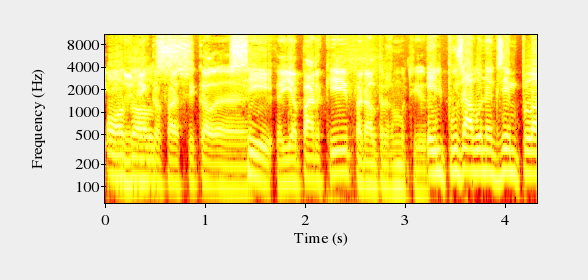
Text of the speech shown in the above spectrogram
o i no dels... que faci que, la, sí. que hi aparqui per altres motius. Ell posava un exemple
